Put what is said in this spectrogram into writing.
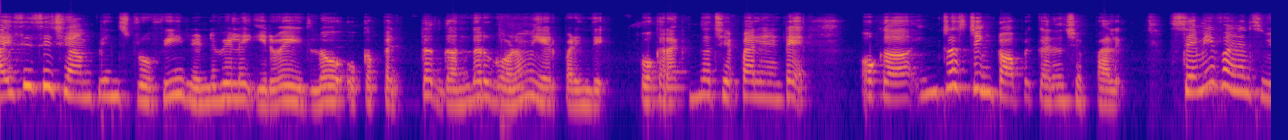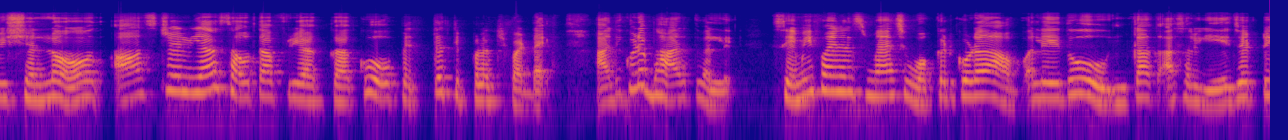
ఐసీసీ ఛాంపియన్స్ ట్రోఫీ రెండు వేల ఇరవై ఐదులో ఒక పెద్ద గందరగోళం ఏర్పడింది. ఒక రకంగా చెప్పాలి అంటే ఒక ఇంట్రెస్టింగ్ టాపిక్ అనేది చెప్పాలి. సెమీఫైనల్స్ విషయంలో ఆస్ట్రేలియా సౌత్ ఆఫ్రికాకు పెద్ద తిప్పలు వచ్చి పడ్డాయి. అది కూడా భారత్ వల్లే. సెమీఫైనల్స్ మ్యాచ్ ఒక్కటి కూడా అవ్వలేదు. ఇంకా అసలు ఏ జట్టు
